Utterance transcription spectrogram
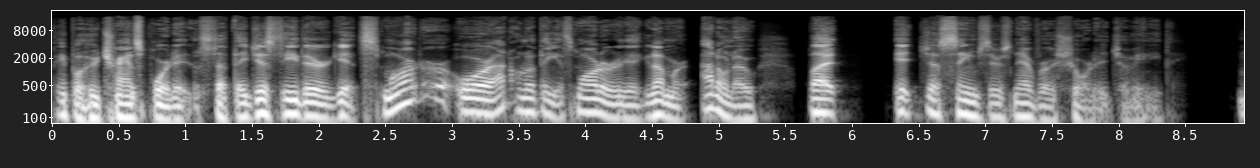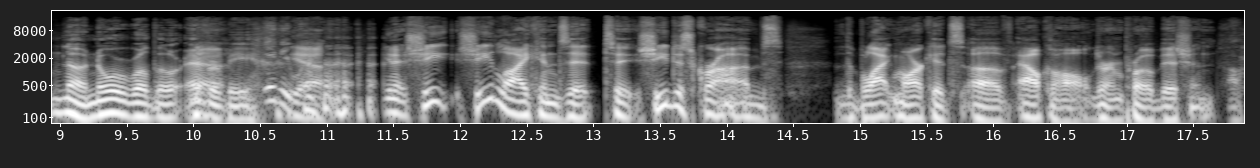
people who transport it and stuff. They just either get smarter, or I don't know if they get smarter or they get dumber. I don't know, but it just seems there's never a shortage of anything. No, nor will there ever No. be. Anyway, Yeah. you know, she she likens it to she describes the black markets of alcohol during prohibition. Oh.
